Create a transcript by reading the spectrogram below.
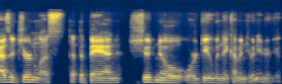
as a journalist that the band should know or do when they come into an interview?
